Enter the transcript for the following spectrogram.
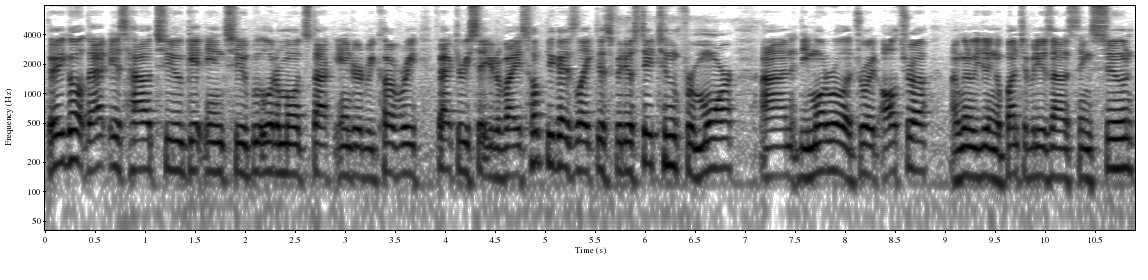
There you go. That is how to get into bootloader mode, stock Android recovery, factory reset your device. Hope you guys like this video. Stay tuned for more on the Motorola Droid Ultra. I'm going to be doing a bunch of videos on this thing soon,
